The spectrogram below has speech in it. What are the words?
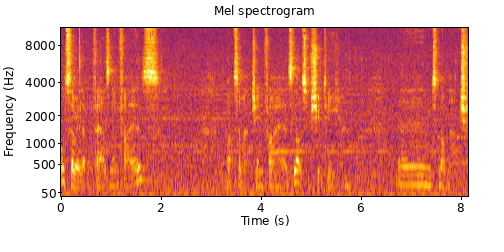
Also eleven thousand in fires. Not so much in fires, lots of shooty. And not much.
